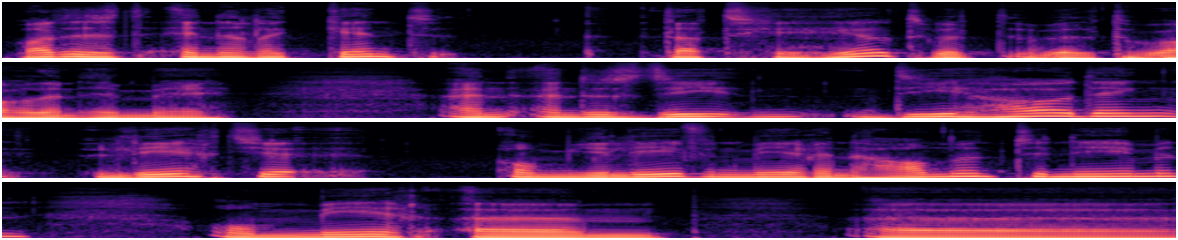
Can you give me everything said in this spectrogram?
Wat is het innerlijk kind dat geheeld wilt, wilt worden in mij? En, en dus die, die houding leert je om je leven meer in handen te nemen, om meer um, uh,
